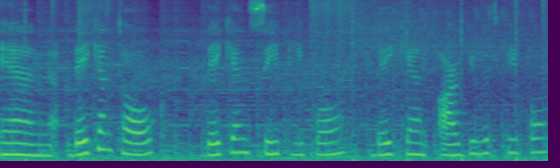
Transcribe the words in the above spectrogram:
and they can talk. They can see people. They can argue with people.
